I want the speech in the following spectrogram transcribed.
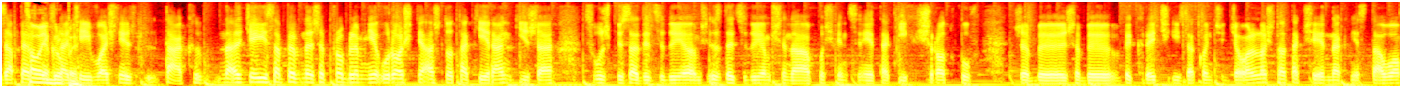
zapewne Całej grupy. nadziei właśnie, tak, nadziei zapewne, że problem nie urośnie aż do takiej rangi, że służby zadecydują, zdecydują się na poświęcenie takich środków, żeby, żeby wykryć i zakończyć działalność. No tak się jednak nie stało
